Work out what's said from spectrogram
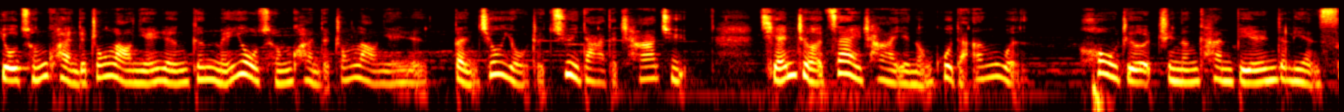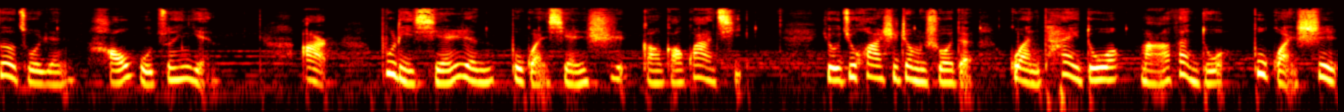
有存款的中老年人跟没有存款的中老年人本就有着巨大的差距，前者再差也能过得安稳，后者只能看别人的脸色做人，毫无尊严。二不理闲人，不管闲事，高高挂起。有句话是这么说的：管太多麻烦多，不管事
